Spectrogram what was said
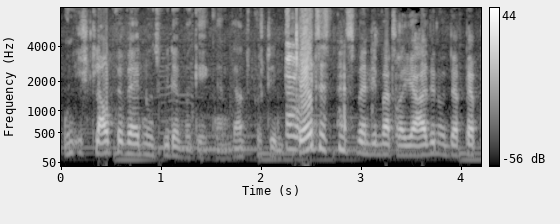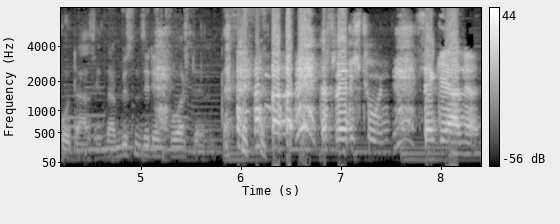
Und ich glaube, wir werden uns wieder begegnen, ganz bestimmt. Spätestens, wenn die Materialien und der Beppo da sind, dann müssen Sie den vorstellen. das werde ich tun, sehr gerne.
